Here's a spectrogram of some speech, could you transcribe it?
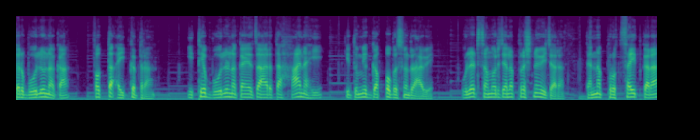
तर बोलू नका फक्त ऐकत राहा. इथे बोलू नका याचा अर्थ हा नाही की तुम्ही गप्प बसून राहावे. उलट समोरच्याला प्रश्न विचारा. त्यांना प्रोत्साहित करा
